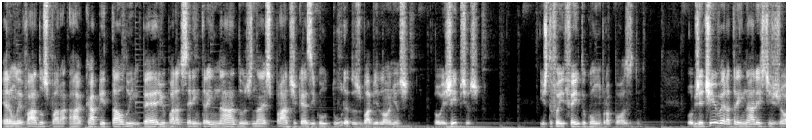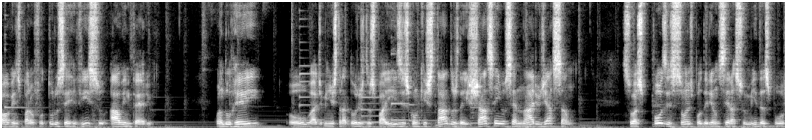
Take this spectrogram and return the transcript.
eram levados para a capital do império para serem treinados nas práticas e cultura dos babilônios ou egípcios. Isto foi feito com um propósito. O objetivo era treinar estes jovens para o futuro serviço ao império. Quando o rei ou administradores dos países conquistados deixassem o cenário de ação. Suas posições poderiam ser assumidas por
